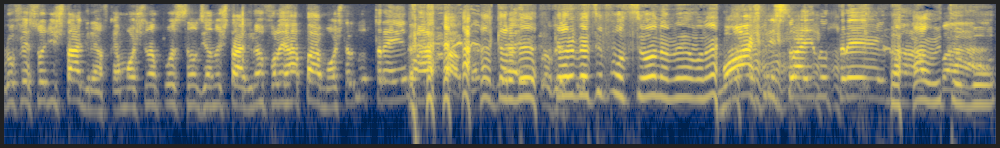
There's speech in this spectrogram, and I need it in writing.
professor de Instagram, ficar mostrando a posiçãozinha no Instagram. Eu falei, rapaz, mostra no treino, rapaz. Quero, quero ver, aí, quero ver se funciona mesmo, né? Mostra isso aí no treino, rapaz. muito bom,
